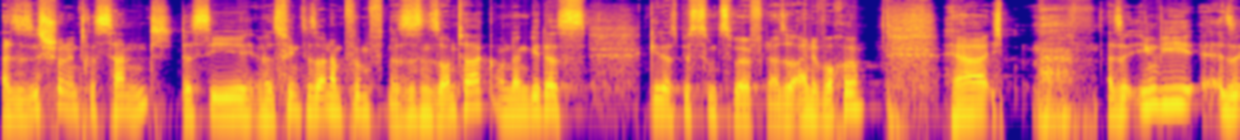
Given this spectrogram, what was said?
also es ist schon interessant, dass sie, was fängt das an am 5. Das ist ein Sonntag und dann geht das, geht das bis zum 12. Also eine Woche. Ja, ich, also irgendwie, also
